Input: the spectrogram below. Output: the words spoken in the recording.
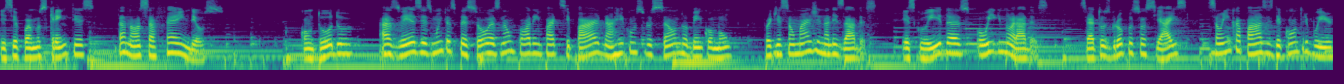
e, se formos crentes, da nossa fé em Deus. Contudo, às vezes muitas pessoas não podem participar na reconstrução do bem comum porque são marginalizadas, excluídas ou ignoradas certos grupos sociais são incapazes de contribuir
